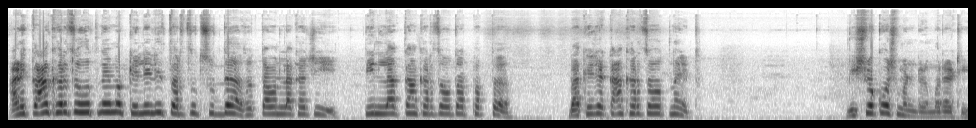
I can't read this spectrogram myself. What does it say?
आणि का खर्च होत नाही? मग केलेली तरतूदसुद्धा सत्तावन्न लाखाची. तीन लाख का खर्च होतात फक्त? बाकीचे का खर्च होत नाहीत? विश्वकोश मंडळ मराठी.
